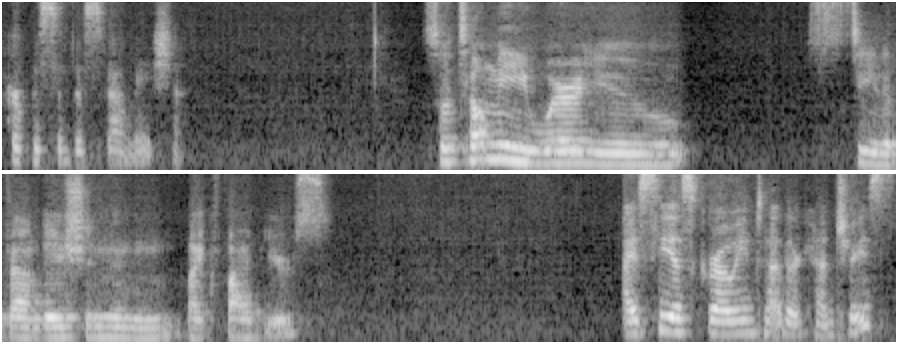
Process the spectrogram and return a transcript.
purpose of this foundation. So tell me where you see the foundation in like five years. I see us growing to other countries.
